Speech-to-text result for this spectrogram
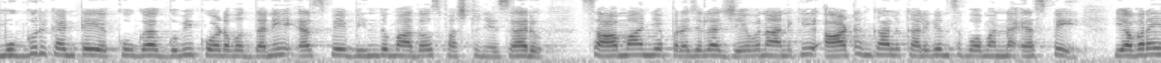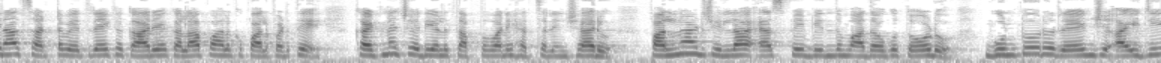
ముగ్గురి కంటే ఎక్కువగా గుమి కూడవద్దని ఎస్పీ బిందు మాధవ్ స్పష్టం చేశారు. సామాన్య ప్రజల జీవనానికి ఆటంకాలు కలిగించబోమన్న ఎస్పీ ఎవరైనా చట్ట వ్యతిరేక కార్యకలాపాలకు పాల్పడితే కఠిన చర్యలు తప్పవని హెచ్చరించారు. పల్నాడు జిల్లా ఎస్పీ బిందు యాదవ్కు తోడు గుంటూరు రేంజ్ ఐజీ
